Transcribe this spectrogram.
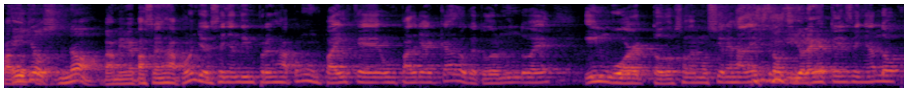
cuando Ellos tú- no. A mí me pasó en Japón, yo enseñando impro en Japón, un país que es un patriarcado, que todo el mundo es inward, todos son emociones adentro, y yo les estoy enseñando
